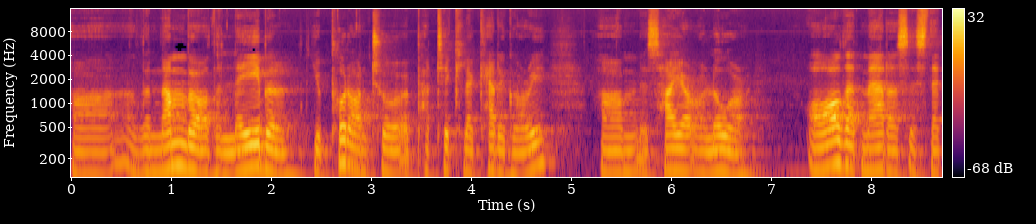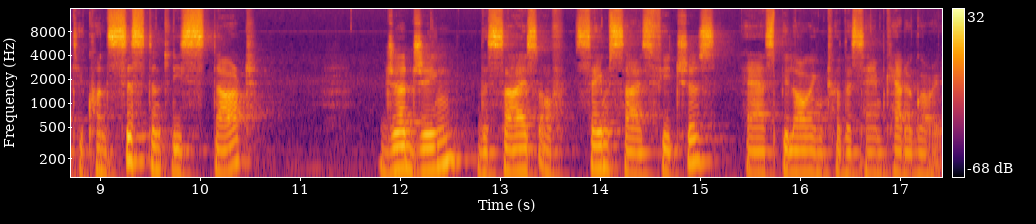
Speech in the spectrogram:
uh, the number or the label you put onto a particular category um, is higher or lower. All that matters is that you consistently start judging the size of same size features as belonging to the same category.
